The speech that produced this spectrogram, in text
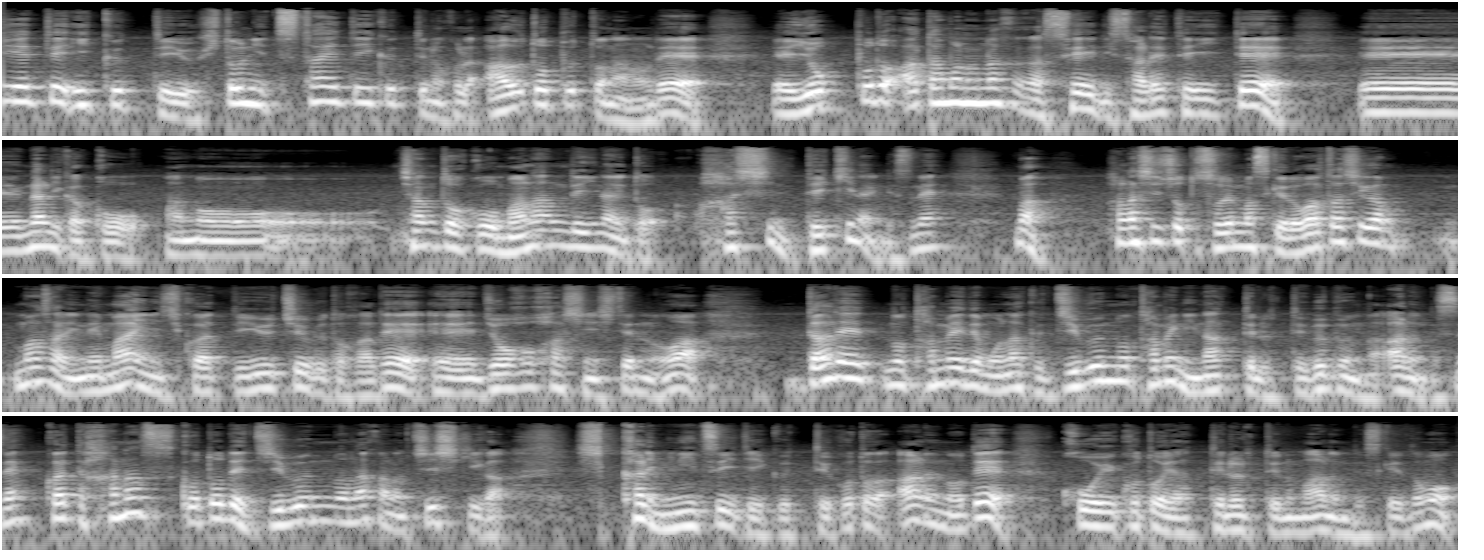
えていくっていう人に伝えていくっていうのはこれアウトプットなので、えよっぽど頭の中が整理されていて、えー、何かこう、あのー、ちゃんとこう学んでいないと発信できないんですね。まあ話ちょっとそれますけど私がまさにね毎日こうやって YouTube とかで、え、情報発信してるのは誰のためでもなく自分のためになってるっていう部分があるんですね。こうやって話すことで自分の中の知識がしっかり身についていくっていうことがあるのでこういうことをやってるっていうのもあるんですけれども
